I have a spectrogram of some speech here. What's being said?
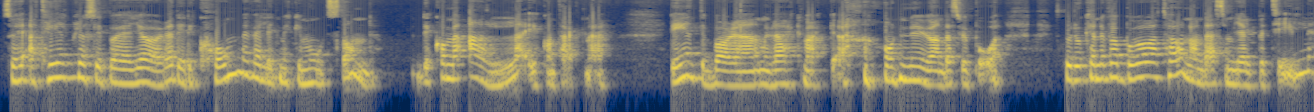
Så att helt plötsligt börja göra det, det kommer väldigt mycket motstånd. Det kommer alla i kontakt med. Det är inte bara en räkmacka och nu andas vi på. Så då kan det vara bra att ha någon där som hjälper till.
